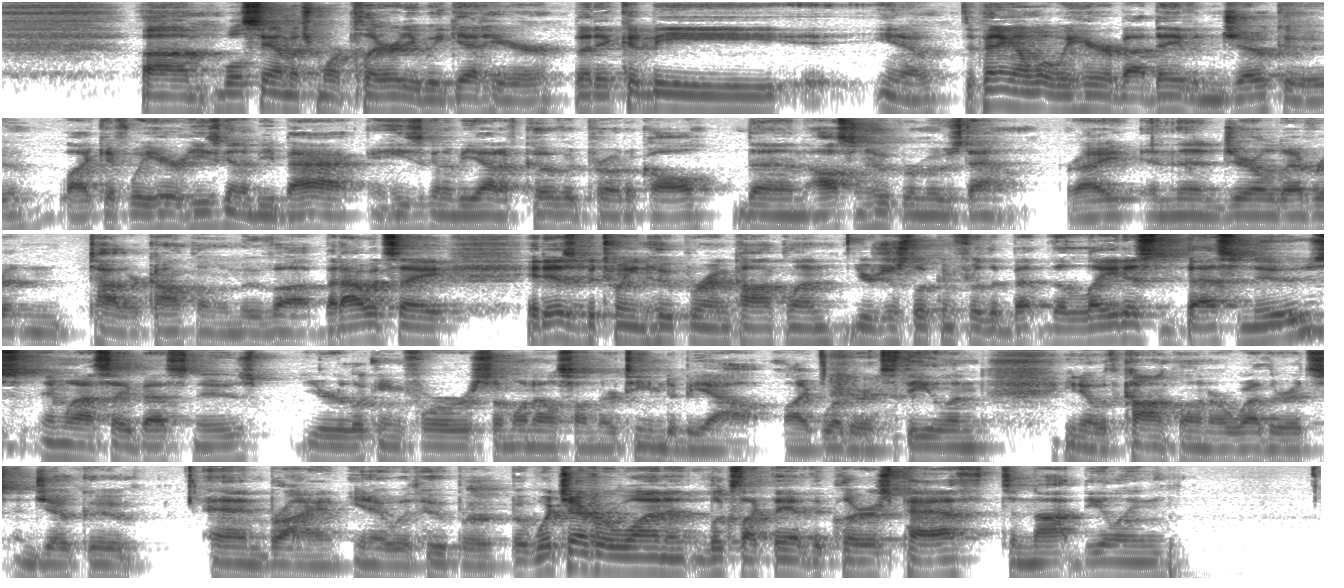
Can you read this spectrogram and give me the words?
um, we'll see how much more clarity we get here. But it could be, you know, depending on what we hear about David and Njoku, like if we hear he's to be back and he's to be out of COVID protocol, then Austin Hooper moves down right? And then Gerald Everett and Tyler Conklin will move up. But I would say it is between Hooper and Conklin. You're just looking for the be- the latest best news, and when I say best news, you're looking for someone else on their team to be out, like whether it's Thielen, you know, with Conklin, or whether it's Njoku and Bryant, you know, with Hooper. But whichever one, it looks like they have the clearest path to not dealing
